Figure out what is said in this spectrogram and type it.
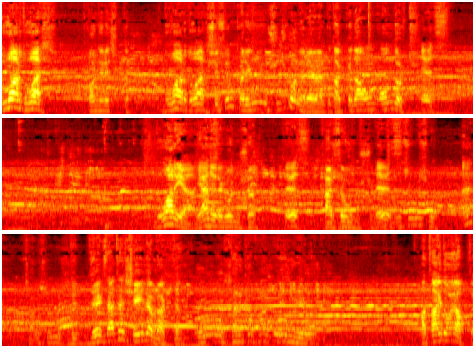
Duvar duvar. Kornere çıktı. Duvar duvar. Bir şey söyleyeyim mi? Karagümrük 3. kornere herhalde. Dakika daha 10, 14. Evet. Duvar ya. Yani İşte golmüş ya. evet. Terse vurmuş çünkü. Evet. Çalışılmış mı? He? Çalışılmış. Di- Direkt zaten şeyiyle bıraktı. O, o sarı kapak olmuyor. Hatayı da o yaptı.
